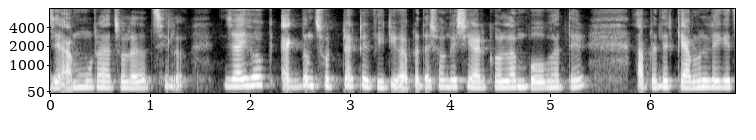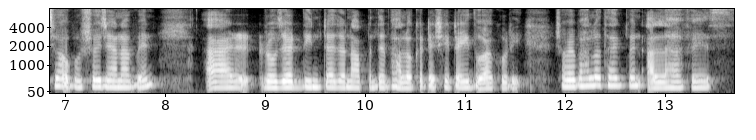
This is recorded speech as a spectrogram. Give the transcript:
যে আম্মুরা চলে যাচ্ছিল। যাই হোক, একদম ছোট্ট একটা ভিডিও আপনাদের সঙ্গে শেয়ার করলাম বউ ভাতের আপনাদের কেমন লেগেছে অবশ্যই জানাবেন। আর রোজার দিনটা যেন আপনাদের ভালো কাটে সেটাই দোয়া করি। সবাই ভালো থাকবেন, আল্লাহ হাফেজ।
